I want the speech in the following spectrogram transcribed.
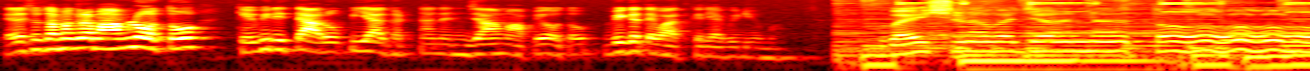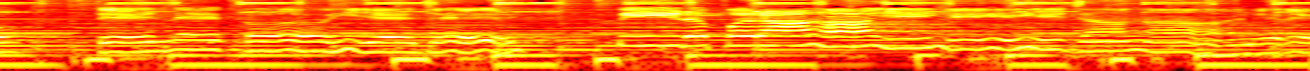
ત્યારે શું સમગ્ર મામલો હતો? કેવી રીતે આરોપીએ આ ઘટનાને અંજામ આપ્યો હતો? વિગતે વાત કરી આ વિડીયોમાં. વૈષ્ણવજન તો તેને કહીએ જે પીડ પરાઈ જાનાને રે.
